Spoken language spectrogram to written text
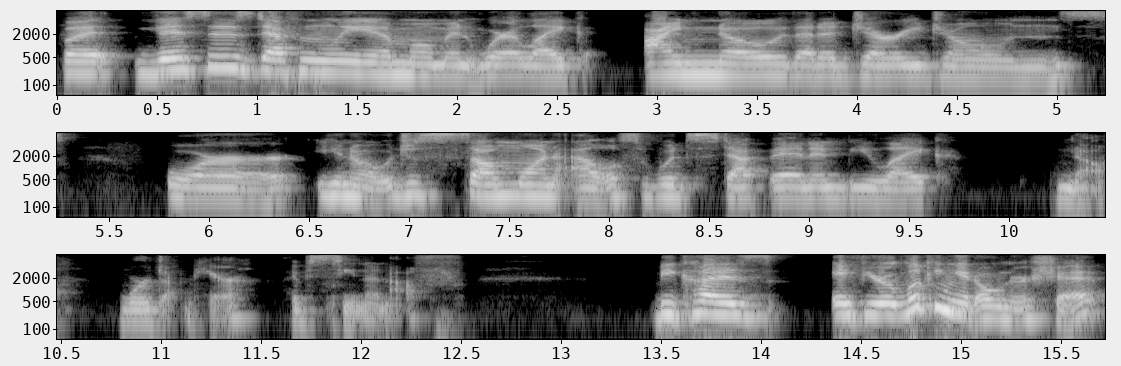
But this is definitely a moment where like i know that a jerry jones or you know just someone else would step in and be like no we're done here. I've seen enough. Because if you're looking at ownership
